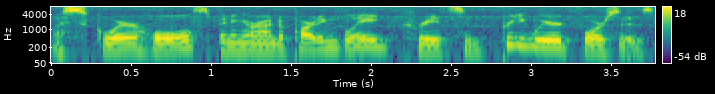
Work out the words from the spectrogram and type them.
A square hole spinning around a parting blade creates some pretty weird forces.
